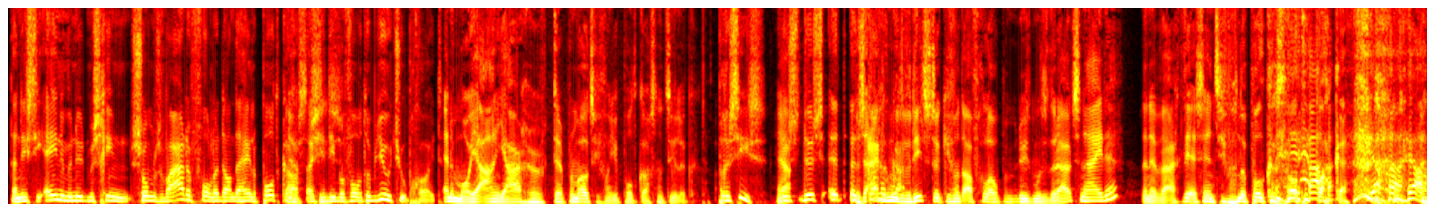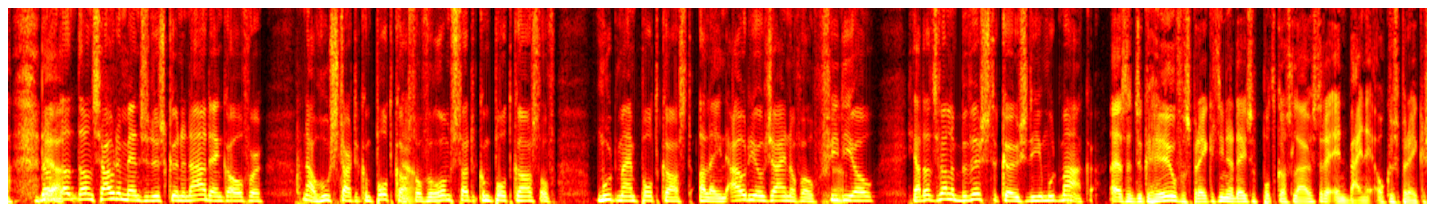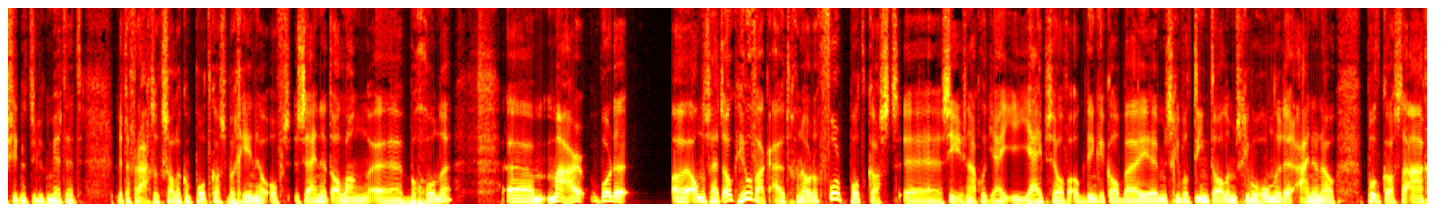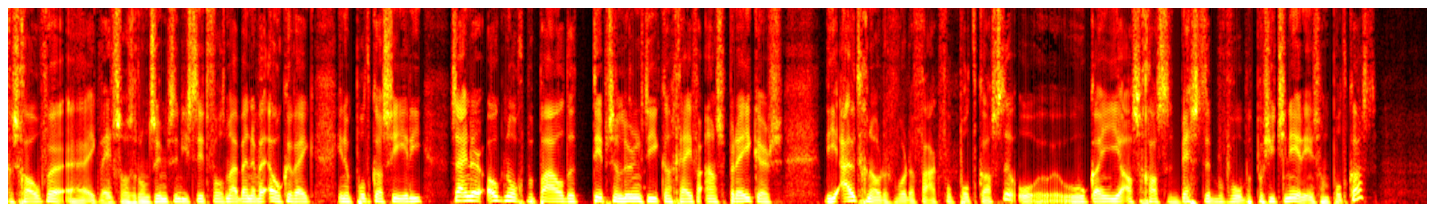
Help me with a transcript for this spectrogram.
dan is die ene minuut misschien soms waardevoller dan de hele podcast... Ja, als je die bijvoorbeeld op YouTube gooit. En een mooie aanjager ter promotie van je podcast natuurlijk. Precies. Ja. Dus, dus, het, het Dus eigenlijk elkaar- moeten we dit stukje van het afgelopen minuut moeten eruit snijden. Dan hebben we eigenlijk de essentie van de podcast al te pakken. Ja, ja. Dan, Ja. Dan, dan zouden mensen dus kunnen nadenken over... nou, hoe start ik een podcast? Ja. Of waarom start ik een podcast? Of moet mijn podcast alleen audio zijn of ook video? Ja, dat is wel een bewuste keuze die je moet maken. Nou, er zijn natuurlijk heel veel sprekers die naar deze podcast luisteren. En bijna elke spreker zit natuurlijk met, het, met de vraag... zal ik een podcast beginnen of zijn het al lang eh, begonnen? Ehm, maar worden uh, anderzijds ook heel vaak uitgenodigd voor podcast-series. nou goed, jij, jij hebt zelf ook denk ik al bij misschien wel tientallen, misschien wel honderden, I don't know, podcasten aangeschoven. ik weet zoals Ron Simpson, die zit volgens mij bijna elke week in een podcastserie. Zijn er ook nog bepaalde tips en learnings die je kan geven aan sprekers die uitgenodigd worden vaak voor podcasten? Hoe kan je je als gast het beste bijvoorbeeld positioneren in zo'n podcast?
